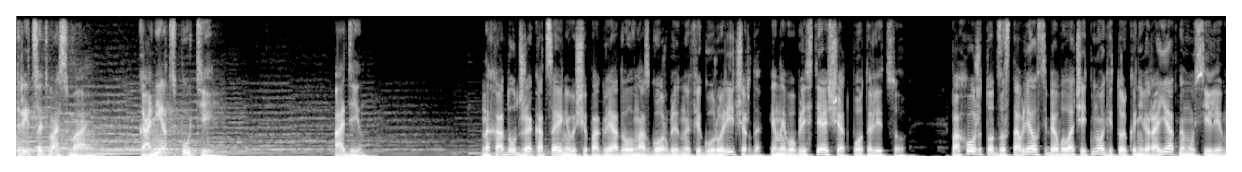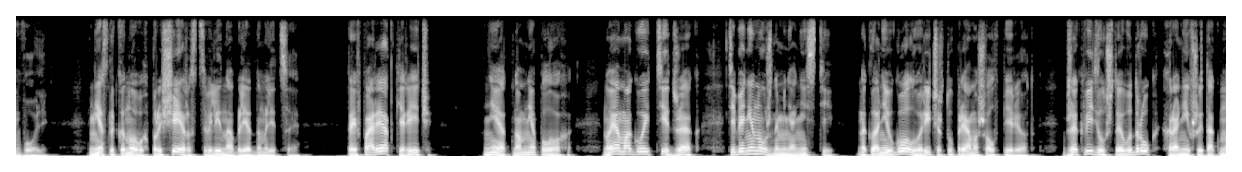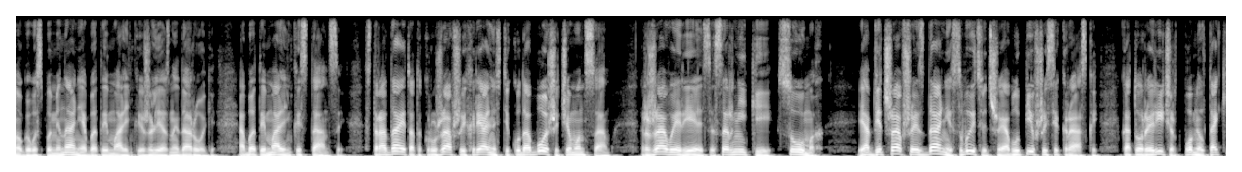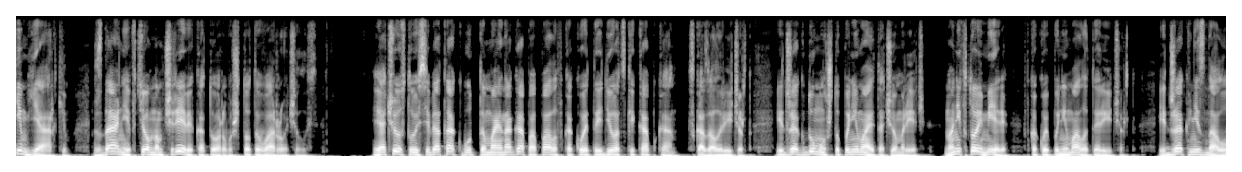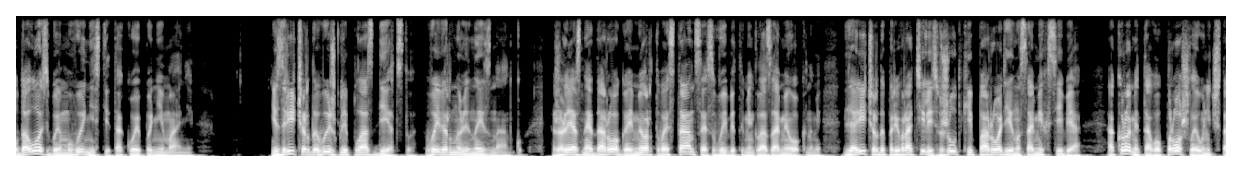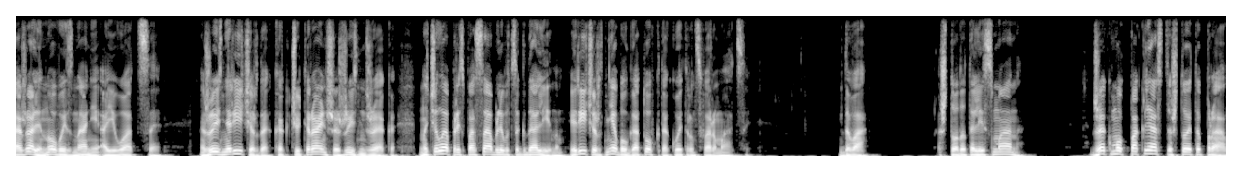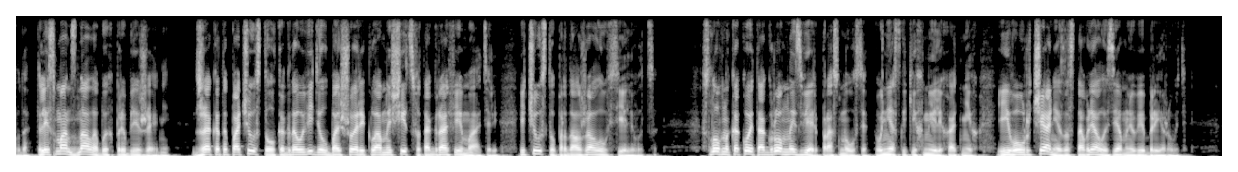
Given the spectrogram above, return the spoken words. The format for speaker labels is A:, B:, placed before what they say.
A: 38. Конец пути. 1. На ходу Джек оценивающе поглядывал на сгорбленную фигуру Ричарда и на его блестящее от пота лицо. Похоже, тот заставлял себя волочить ноги только невероятным усилием воли. Несколько новых прыщей расцвели на бледном лице. «Ты в порядке, Ричи?» «Нет, но мне плохо. Но я могу идти, Джек. Тебе не нужно меня нести». Наклонив голову, Ричард упрямо шел вперед. Джек видел, что его друг, хранивший так много воспоминаний об этой маленькой железной дороге, об этой маленькой станции, страдает от окружавшей их реальности куда больше, чем он сам. Ржавые рельсы, сорняки, сумах и обветшавшее здание с выцветшей, облупившейся краской, которое Ричард помнил таким ярким, здание, в темном чреве которого что-то ворочалось. Я чувствую себя так, будто моя нога попала в какой-то идиотский капкан, сказал Ричард. И Джек думал, что понимает, о чем речь, но не в той мере, в какой понимал это Ричард. И Джек не знал, удалось бы ему вынести такое понимание. Из Ричарда выжгли пласт детства, вывернули наизнанку. Железная дорога и мертвая станция с выбитыми глазами окнами для Ричарда превратились в жуткие пародии на самих себя. А кроме того, прошлое уничтожали новые знания о его отце. Жизнь Ричарда, как чуть раньше жизнь Джека, начала приспосабливаться к долинам, и Ричард не был готов к такой трансформации. 2. Что до талисмана? Джек мог поклясться, что это правда. Талисман знал об их приближении. Джек это почувствовал, когда увидел большой рекламный щит с фотографией матери, и чувство продолжало усиливаться. Словно какой-то огромный зверь проснулся в нескольких милях от них, и его урчание заставляло землю вибрировать.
